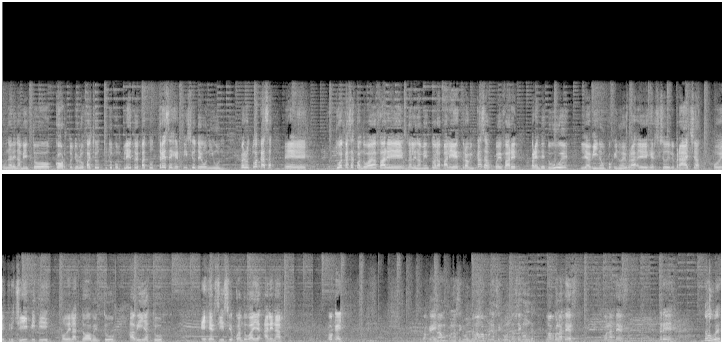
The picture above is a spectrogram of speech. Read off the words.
un entrenamiento corto. Yo lo faccio tutto completo he fatto tres ejercicios de ogni uno. Pero tú a casa eh, tu a casa quando vai a fare un allenamento alla palestra o in casa puoi fare prende due le avvina un pochino di eh, esercizio delle braccia o del tricipiti o dell'addome tu avvina tu ejercicio cuando vaya a allenarte ok. Ok vamos con la segunda vamos con la segunda segunda. No con la tercera con la tercera 3 2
